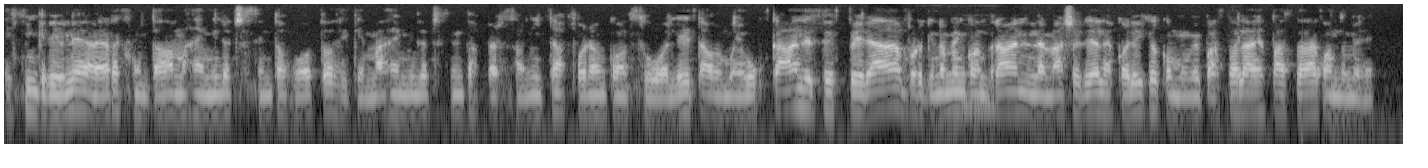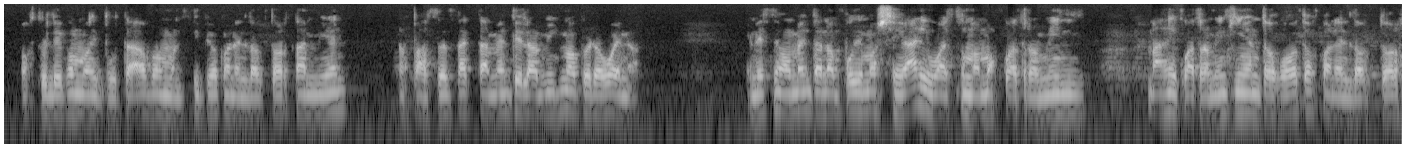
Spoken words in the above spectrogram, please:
Es increíble haber juntado más de 1.800 votos, de que más de 1.800 personitas fueron con su boleta o me buscaban desesperada porque no me encontraban en la mayoría de los colegios, como me pasó la vez pasada cuando me postulé como diputada por municipio con el doctor también. Nos pasó exactamente lo mismo, pero bueno, en ese momento no pudimos llegar, igual sumamos 4.000, más de 4.500 votos con el doctor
